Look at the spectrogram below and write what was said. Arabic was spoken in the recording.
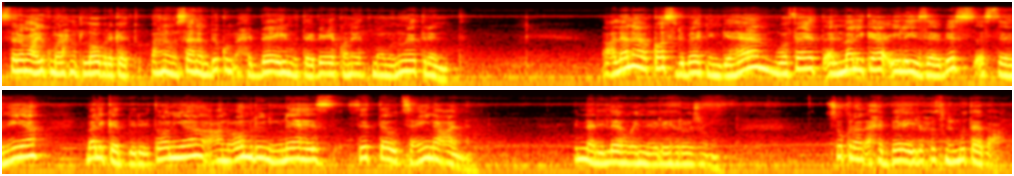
السلام عليكم ورحمة الله وبركاته. أهلا وسهلا بكم أحبائي متابعي قناة ماما نونا ترند. أعلن قصر باكنجهام وفاة الملكة إليزابيث الثانية ملكة بريطانيا عن عمر يناهز 96 عاما. إنا لله وإنا إليه راجعون. شكرا أحبائي لحسن المتابعة.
